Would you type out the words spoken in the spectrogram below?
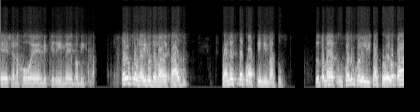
אה, שאנחנו אה, מכירים במקרא. קודם כל ראינו דבר אחד, שהנס צריך להתחיל ממשהו. זאת אומרת, הוא קודם כל, אלישע שואל אותה,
